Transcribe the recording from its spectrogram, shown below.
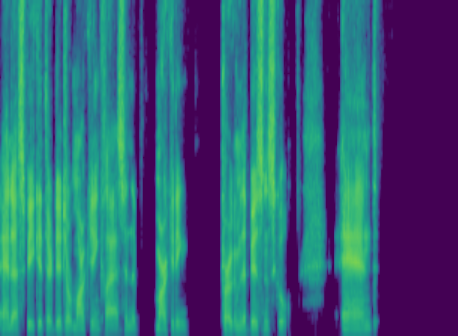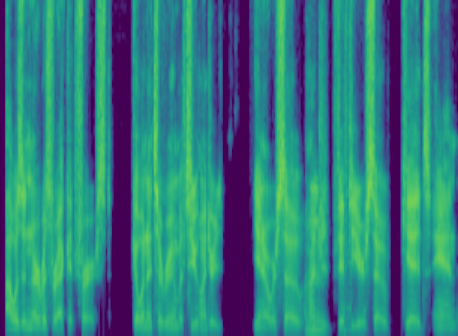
and I speak at their digital marketing class in the marketing program the business school and I was a nervous wreck at first going into a room of 200 you know or so hmm. 150 or so kids and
